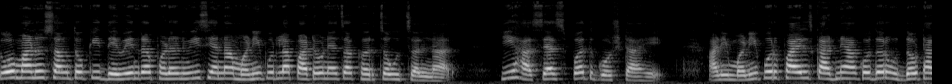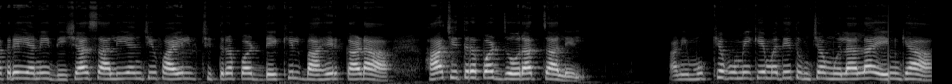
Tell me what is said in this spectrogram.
तो माणूस सांगतो की देवेंद्र फडणवीस यांना मणिपूरला पाठवण्याचा खर्च उचलणार. ही हास्यास्पद गोष्ट आहे. आणि मणिपूर फाईल्स काढण्या अगोदर उद्धव ठाकरे यांनी दिशा सालियनची फाईल चित्रपट देखील बाहेर काढा. हा चित्रपट जोरात चालेल. आणि मुख्य भूमिकेमध्ये तुमच्या मुलाला एक घ्या.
